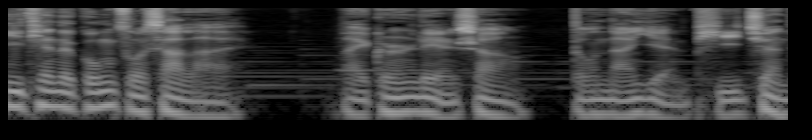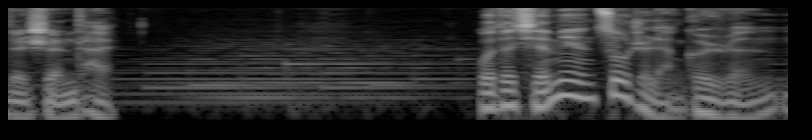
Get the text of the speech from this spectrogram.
一天的工作下来，每个人脸上都难掩疲倦的神态。我的前面坐着两个人，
